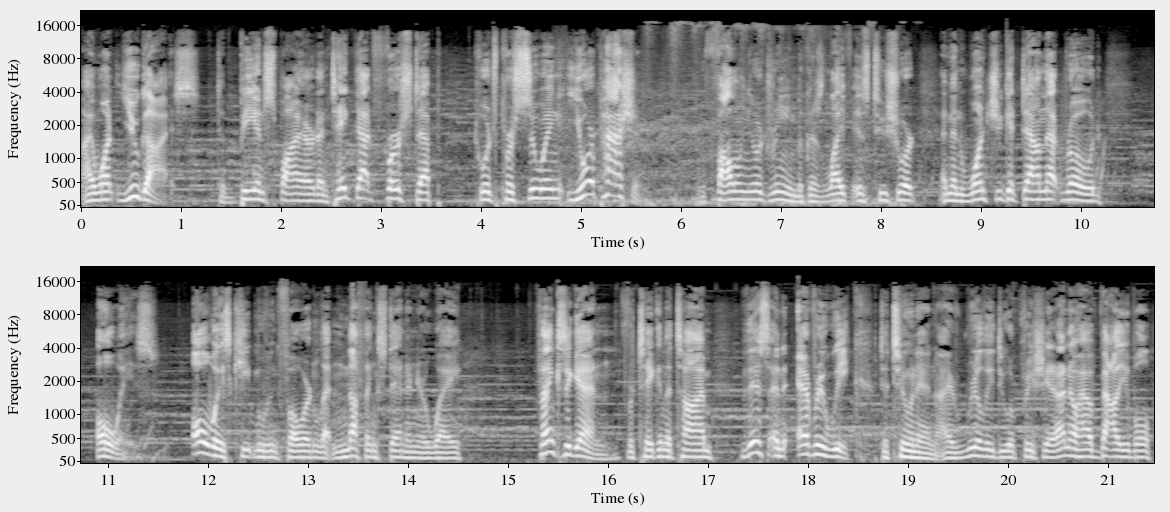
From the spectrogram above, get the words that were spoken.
I want you guys to be inspired and take that first step towards pursuing your passion and following your dream because life is too short. And then once you get down that road, always, always keep moving forward and let nothing stand in your way. Thanks again for taking the time this and every week to tune in. I really do appreciate it. I know how valuable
